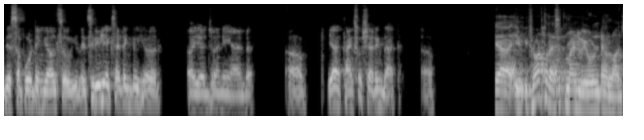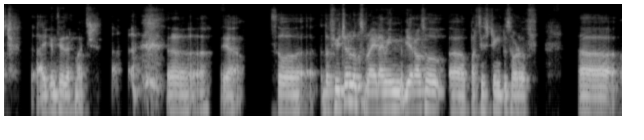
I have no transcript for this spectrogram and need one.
just supporting you also you know, it's really exciting to hear uh, your journey and uh, yeah, thanks for sharing that. Uh, yeah, if, if, not for Asset Mantle, we wouldn't have launched. I can say that much. uh, yeah. So uh, the future looks bright. I mean, we are also uh, persisting to sort of uh,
